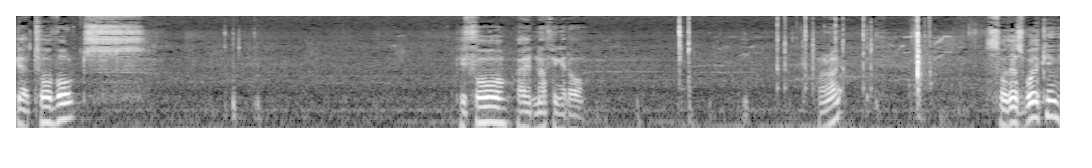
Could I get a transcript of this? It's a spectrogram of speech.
about 12 volts. Before I had nothing at all. Alright so that's working.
